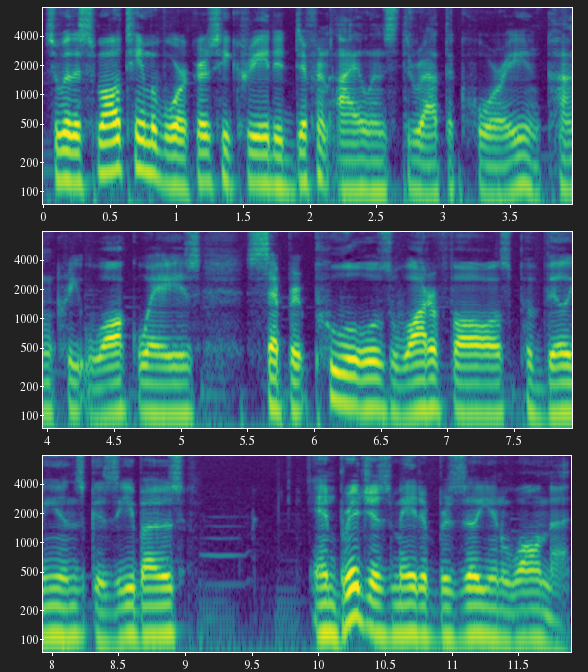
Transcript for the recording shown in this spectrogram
So with a small team of workers, he created different islands throughout the quarry and concrete walkways, separate pools, waterfalls, pavilions, gazebos, and bridges made of Brazilian walnut.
